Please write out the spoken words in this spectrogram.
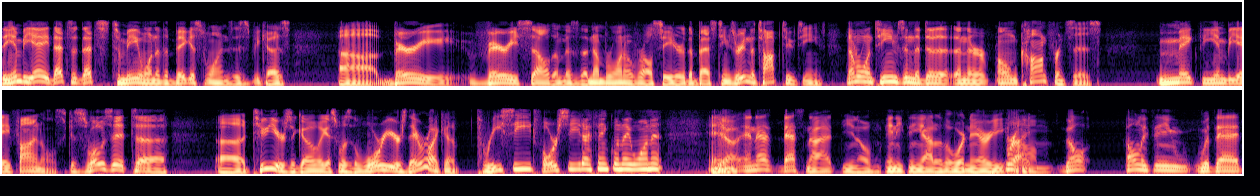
NBA. That's that's to me one of the biggest ones is because uh, very very seldom is the number one overall seed or the best teams or even the top two teams, number one teams in the in their own conferences make the NBA finals. Because what was it? Uh, uh, two years ago, I guess was the Warriors. They were like a three seed, four seed, I think, when they won it. And yeah, and that that's not you know anything out of the ordinary. Right. Um, the only thing with that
